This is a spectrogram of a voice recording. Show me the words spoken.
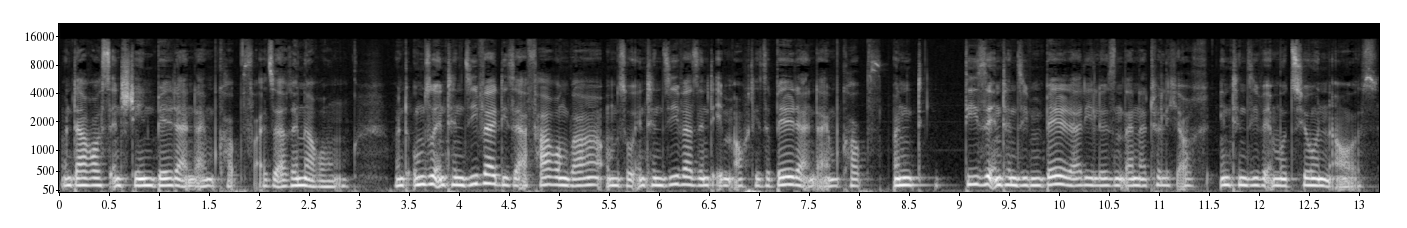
und daraus entstehen Bilder in deinem Kopf, also Erinnerungen. Und umso intensiver diese Erfahrung war, umso intensiver sind eben auch diese Bilder in deinem Kopf. Und diese intensiven Bilder, die lösen dann natürlich auch intensive Emotionen aus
